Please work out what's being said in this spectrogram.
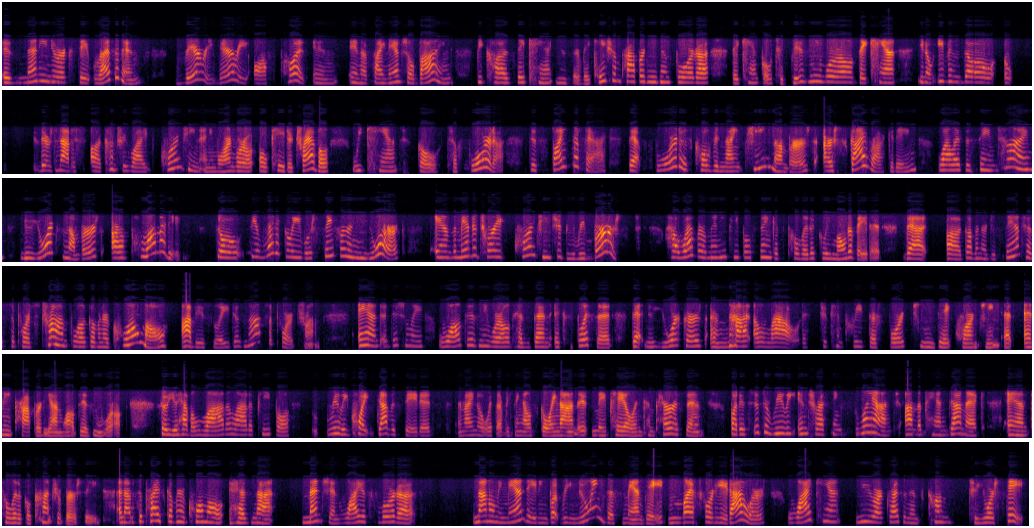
is many New York State residents very, very off put in in a financial bind because they can't use their vacation properties in Florida. They can't go to Disney World. They can't, you know, even though oh, there's not a, a countrywide quarantine anymore and we're okay to travel, we can't go to Florida, despite the fact Florida's COVID 19 numbers are skyrocketing, while at the same time, New York's numbers are plummeting. So theoretically, we're safer in New York, and the mandatory quarantine should be reversed. However, many people think it's politically motivated that uh, Governor DeSantis supports Trump, while Governor Cuomo obviously does not support Trump. And additionally, Walt Disney World has been explicit that New Yorkers are not allowed to complete their 14 day quarantine at any property on Walt Disney World. So you have a lot, a lot of people really quite devastated. And I know with everything else going on, it may pale in comparison, but it's just a really interesting slant on the pandemic and political controversy. And I'm surprised Governor Cuomo has not mentioned why is Florida not only mandating but renewing this mandate in the last 48 hours? Why can't New York residents come to your state?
